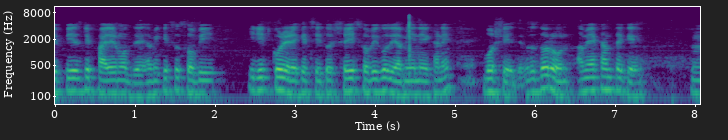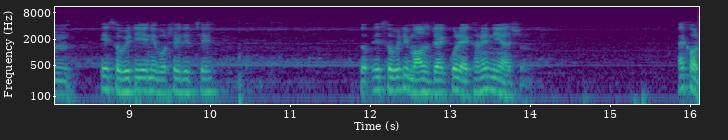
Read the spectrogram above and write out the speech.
এই পিএইচডি ফাইলের মধ্যে আমি কিছু ছবি এডিট করে রেখেছি, তো সেই ছবিগুলি আমি এনে এখানে বসিয়ে দেবো। তো ধরুন, আমি এখান থেকে এই ছবিটি এনে বসিয়ে দিচ্ছি। তো এই ছবিটি মাউস ড্র্যাগ করে এখানে নিয়ে আসুন। এখন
